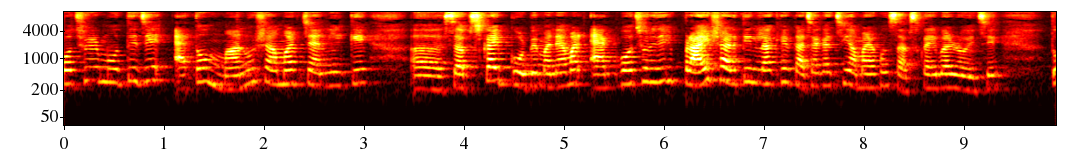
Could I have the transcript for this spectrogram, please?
বছরের মধ্যে যে এত মানুষ আমার চ্যানেলকে সাবস্ক্রাইব করবে মানে আমার এক বছরে যে প্রায় সাড়ে তিন লাখের কাছাকাছি আমার এখন সাবস্ক্রাইবার রয়েছে। তো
